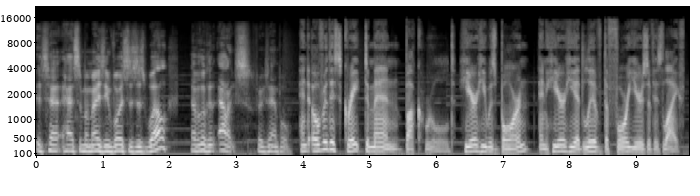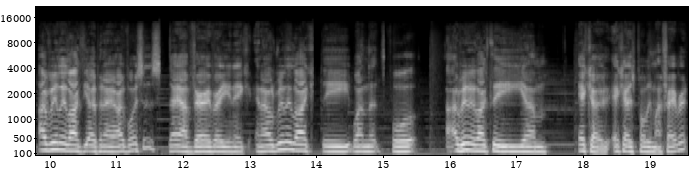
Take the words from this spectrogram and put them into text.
is, has some amazing voices as well. Have a look at Alex, for example. And over this great domain Buck ruled. Here he was born, and here he had lived the four years of his life. I really like the OpenAI voices. They are very, very unique. And I really like the one that's for, I really like the um, Echo. Echo is probably my favorite.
